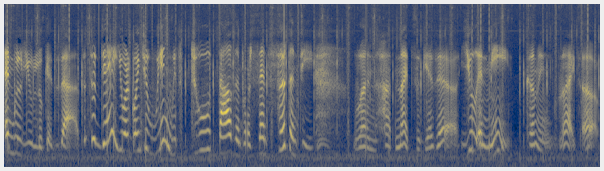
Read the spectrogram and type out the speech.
And will you look at that? Today you are going to win with 2000% certainty. One hot night together, you and me, coming right up.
